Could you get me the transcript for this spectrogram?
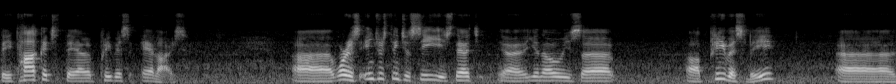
they target their previous allies. Uh, what is interesting to see is that uh, you know is uh, uh previously uh,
